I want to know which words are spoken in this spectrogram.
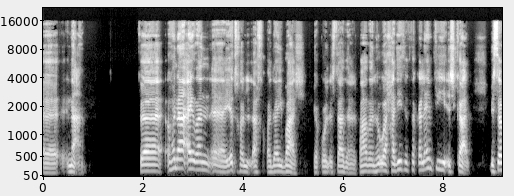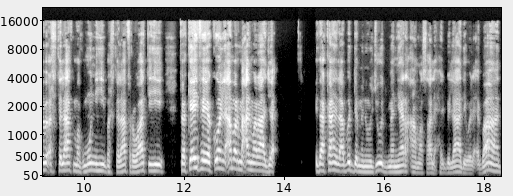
آه نعم. فهنا أيضا آه، يدخل الأخ عدي باش يقول أستاذنا الفاضل هو حديث الثقلين فيه إشكال بسبب اختلاف مضمونه باختلاف رواته فكيف يكون الأمر مع المراجع؟ إذا كان لابد من وجود من يرعى مصالح البلاد والعباد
